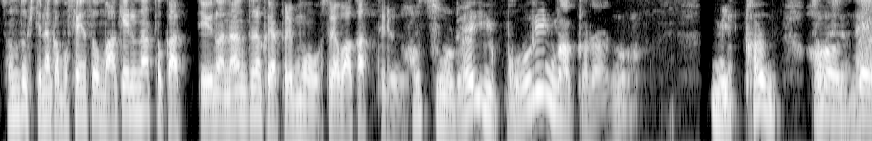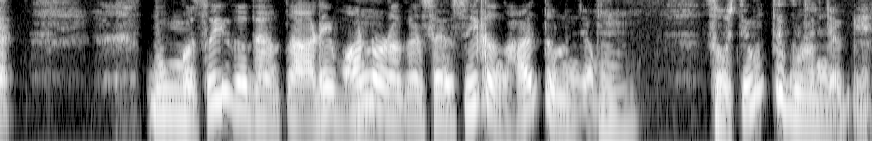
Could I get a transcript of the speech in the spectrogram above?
その時ってなんかもう戦争負けるなとかっていうのはなんとなくやっぱりもうそれは分かってる。あ、それ、ゆっくりわからんの。三日、そうですよねはあで僕が水道だったあれ、湾の中に潜水艦が入っとるんじゃもん。うん。そして撃ってくるんじゃけ。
